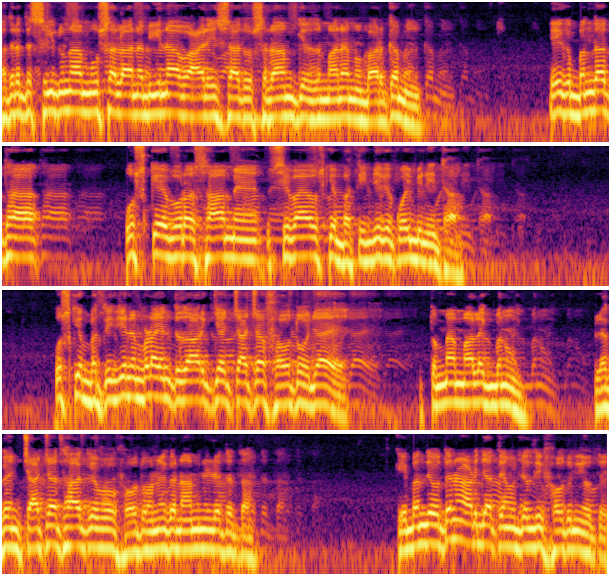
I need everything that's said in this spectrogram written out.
حضرت سیدنا موسیٰ نبینہ و علیہ صاحب السلام کے زمانہ مبارکہ میں ایک بندہ تھا، اس کے ورثاء میں سوائے اس کے بھتیجے کے کوئی بھی نہیں تھا۔ اس کے بھتیجے نے بڑا انتظار کیا، چاچا فوت ہو جائے۔ تو میں مالک بنوں۔ لیکن چاچا تھا کہ وہ فوت ہونے کا نام ہی نہیں لیتا تھا۔ کئی بندے ہوتے نا، اڑ جاتے ہیں، وہ جلدی فوت نہیں ہوتے۔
